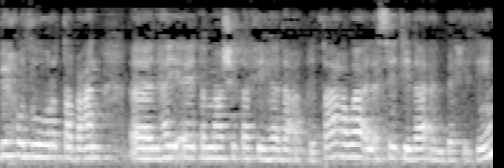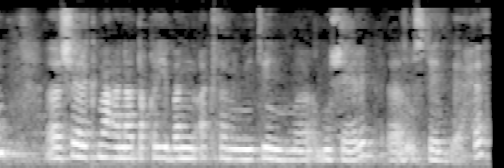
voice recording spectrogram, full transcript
بحضور طبعا آه، الهيئات الناشطة في هذا القطاع والأساتذة الباحثين. آه، شارك معنا تقريبا أكثر من 200 مشارك آه، أستاذ باحث.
